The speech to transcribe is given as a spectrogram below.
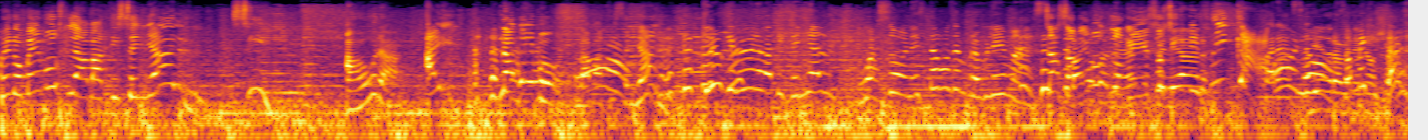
Pero vemos la batiseñal. Sí. Ahora. ¡Ay! ¡La vemos! ¡La batiseñal! Creo que veo la batiseñal. Guasón, estamos en problemas. ¡Ya sabemos lo que eso pelear. significa! Pará, Oh, no, son mexicanos.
